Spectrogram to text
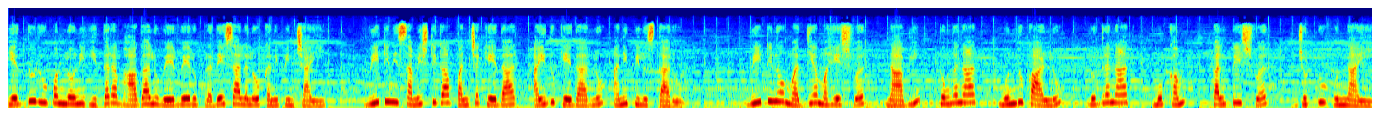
ఎద్దు రూపంలోని ఇతర భాగాలు వేర్వేరు ప్రదేశాలలో కనిపించాయి. వీటిని సమిష్టిగా పంచ కేదార్ ఐదు కేదార్లు అని పిలుస్తారు. వీటిలో మధ్య మహేశ్వర్ నాభి తుంగనాథ్ ముందు కాళ్ళు రుద్రనాథ్ ముఖం కల్పేశ్వర్ జుట్టు ఉన్నాయి.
